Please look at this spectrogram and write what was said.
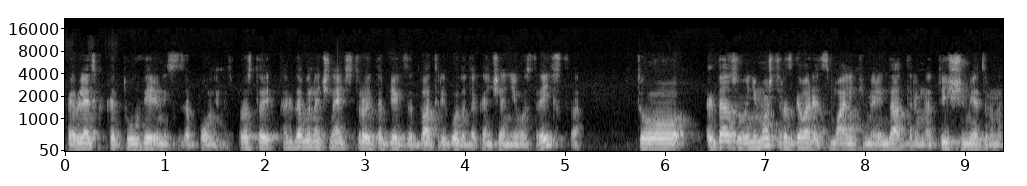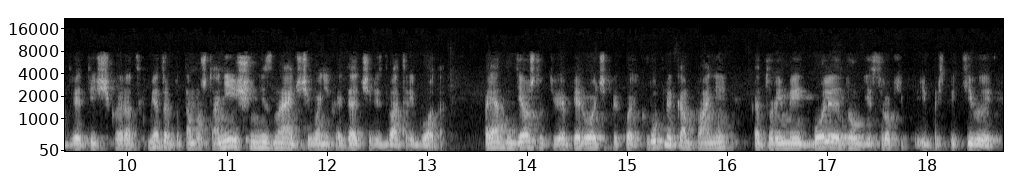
появляется какая-то уверенность и заполненность. Просто когда вы начинаете строить объект за 2-3 года до окончания его строительства, то тогда же вы не можете разговаривать с маленькими арендаторами на 1000 метров, на 2000 квадратных метров, потому что они еще не знают, чего они хотят через 2-3 года. Понятное дело, что тебе в первую очередь приходят крупные компании, которые имеют более долгие сроки и перспективы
